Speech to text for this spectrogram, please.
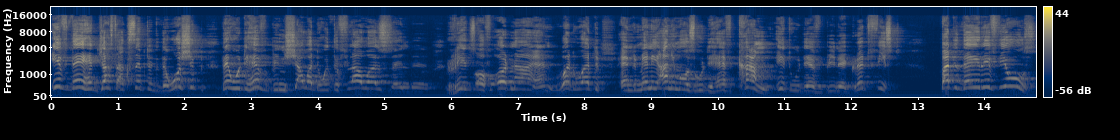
If they had just accepted the worship, they would have been showered with the flowers and uh, of honor and what what, and many animals would have come. It would have been a great feast. But they refuse.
